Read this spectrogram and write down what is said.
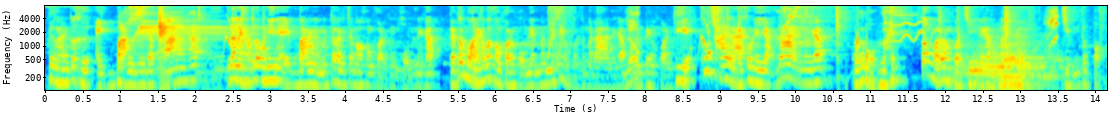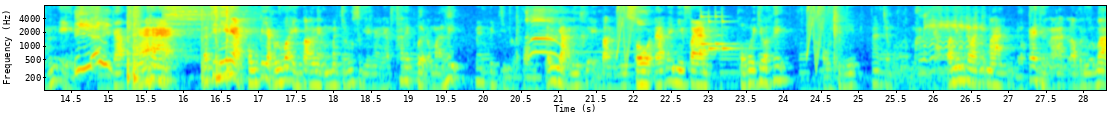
เพื่อนคนนั้นก็คือไอ้บังนะครับบังครับนั่นแหละครับแล้ววันนี้เนี่ยไอ้บังเนี่ยมันกำลังจะมาเอาของขวัญของผมนะครับแต่ต้องบอกนะครับว่าของขวัญของผมเนี่ยมันไม่ใช่ของขวัญธรรมดานะครับมันเป็นของขวัญที่ผู้ชายหลายคนเนี่ยอยากได้นะครับรวมทั้งผมด้วยต้องบอกว่าของขวัญชิ้นนี้นะครับมันคือจิ๋มกระป๋องนั่นเองนะครับอ่า แล้วทีนี้เนี่ยผมก็อยากรู้ว่าไอ้บังเนี่ยมันจะรู้สึกยังไงครับถ้าได้เปิดออกมาเฮ้ยแม่งเป็นจิ๋มกระป๋องและอีกอย่างหนึงคือไอ้บังเนี่ยมันโสดนะไม่มีแฟน ผมก็เลยคิดว่าเฮ้ยของชิ้นนี้น่าจะเหมาะกับมันครับตอนนี้มันกำลังมาเดี๋ยวใกล้ถึงแล้วนะเรามาดูกันว่า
